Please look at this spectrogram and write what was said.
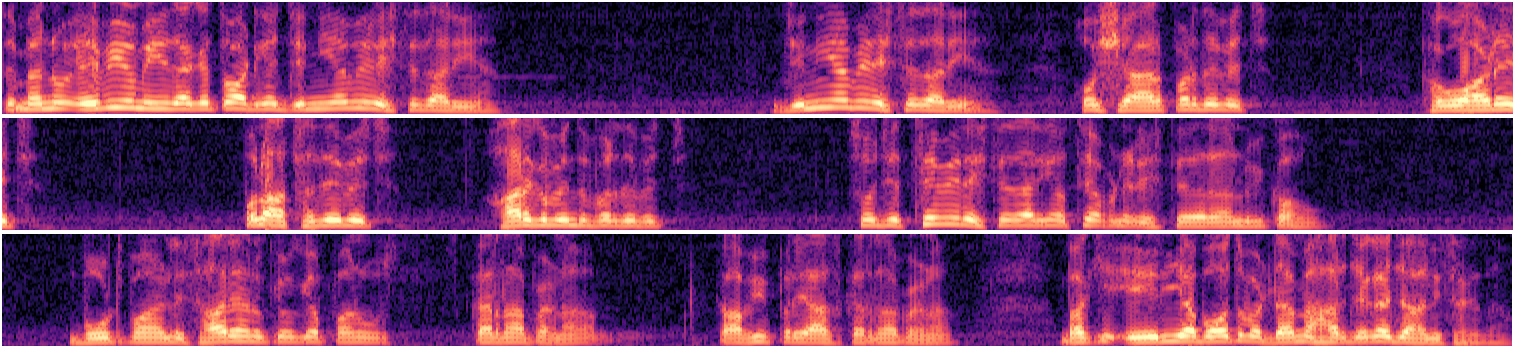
ਤੇ ਮੈਨੂੰ ਇਹ ਵੀ ਉਮੀਦ ਹੈ ਕਿ ਤੁਹਾਡੀਆਂ ਜਿੰਨੀਆਂ ਵੀ ਰਿਸ਼ਤੇਦਾਰੀਆਂ, ਜਿੰਨੀਆਂ ਵੀ ਰਿਸ਼ਤੇਦਾਰੀਆਂ ਹੁਸ਼ਿਆਰਪੁਰ ਦੇ ਵਿੱਚ, ਫਗਵਾੜੇ 'ਚ, ਭੁਲੱਥ ਦੇ ਵਿੱਚ, ਹਰਗੋਬਿੰਦਪੁਰ ਦੇ ਵਿੱਚ, ਸੋ ਜਿੱਥੇ ਵੀ ਰਿਸ਼ਤੇਦਾਰੀਆਂ, ਉੱਥੇ ਆਪਣੇ ਰਿਸ਼ਤੇਦਾਰਾਂ ਨੂੰ ਵੀ ਕਹੋ। ਵੋਟ ਪਾਉਣ ਲਈ ਸਾਰਿਆਂ ਨੂੰ, ਕਿਉਂਕਿ ਆਪਾਂ ਨੂੰ ਕਰਨਾ ਪੈਣਾ, ਕਾਫੀ ਪ੍ਰਯਾਸ ਕਰਨਾ ਪੈਣਾ। ਬਾਕੀ ਏਰੀਆ ਬਹੁਤ ਵੱਡਾ, ਮੈਂ ਹਰ ਜਗ੍ਹਾ ਜਾ ਨਹੀਂ ਸਕਦਾ।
